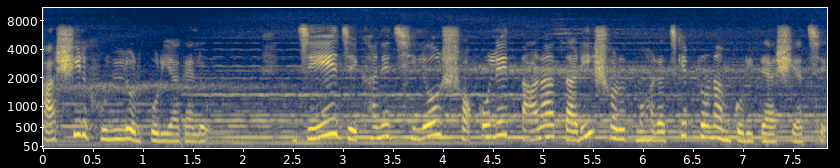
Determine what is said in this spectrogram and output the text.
হাসির হুল্লোড় পড়িয়া গেল। যে যেখানে ছিল সকলে তাড়াতাড়ি শরৎ মহারাজকে প্রণাম করিতে আসিয়াছে।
